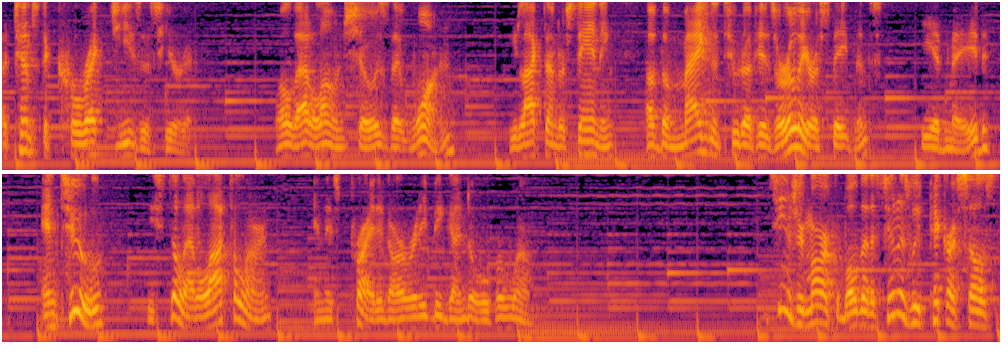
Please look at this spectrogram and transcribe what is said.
attempts to correct Jesus here. Well, that alone shows that one, he lacked understanding of the magnitude of his earlier statements he had made. And two, he still had a lot to learn, and his pride had already begun to overwhelm. It seems remarkable that as soon as we pick ourselves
